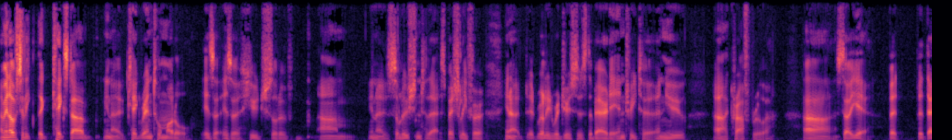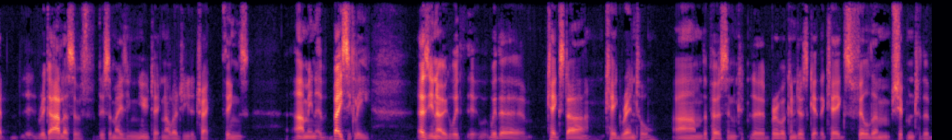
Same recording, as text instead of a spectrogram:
I mean, obviously, the Kegstar, you know, keg rental model is a is a huge sort of um, you know solution to that, especially for you know it really reduces the barrier to entry to a new uh, craft brewer. Uh, so yeah, but but that regardless of this amazing new technology to track things, I mean, basically, as you know, with with a Kegstar keg rental, um, the person, the brewer can just get the kegs, fill them, ship them to the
